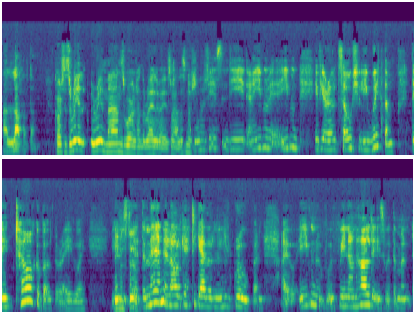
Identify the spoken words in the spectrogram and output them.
a lot of them. Of course, it's a real a real man's world on the railway as well, isn't it? Oh, it is indeed, and even even if you're out socially with them, they talk about the railway. Even still? the, the men will all get together in a little group, and I, even we've been on holidays with them, and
